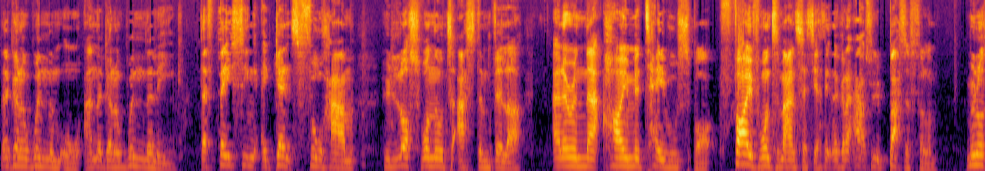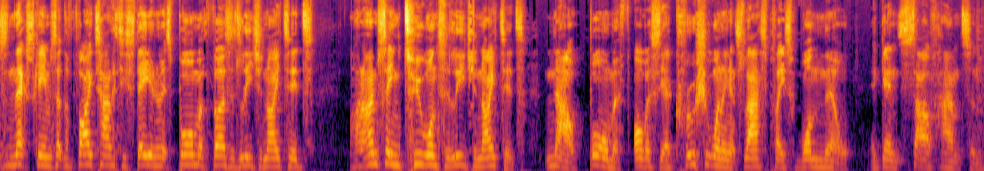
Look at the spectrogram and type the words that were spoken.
they're going to win them all. And they're going to win the league. They're facing against Fulham, who lost 1-0 to Aston Villa and are in that high mid-table spot. 5-1 to Man City. I think they're going to absolutely batter Fulham. Moving on to the next game, it's at the Vitality Stadium. It's Bournemouth versus Leeds United. And I'm saying 2-1 to Leeds United. Now, Bournemouth, obviously a crucial win against last place 1-0 against Southampton.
